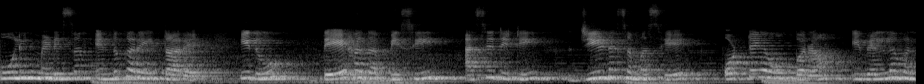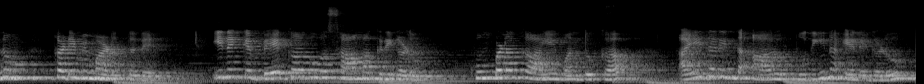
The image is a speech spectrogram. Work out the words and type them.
ಕೂಲಿಂಗ್ ಮೆಡಿಸನ್ ಎಂದು ಕರೆಯುತ್ತಾರೆ. ಇದು ದೇಹದ ಬಿಸಿ ಅಸಿಡಿಟಿ ಜೀರ್ಣ ಸಮಸ್ಯೆ, ಹೊಟ್ಟೆಯ ಉಬ್ಬರ ಇವೆಲ್ಲವನ್ನು ಕಡಿಮೆ ಮಾಡುತ್ತದೆ. ಇದಕ್ಕೆ ಬೇಕಾಗುವ ಸಾಮಗ್ರಿಗಳು ಕುಂಬಳಕಾಯಿ ಒಂದು ಕಪ್ ಐದರಿಂದ ಆರು ಪುದೀನ ಎಲೆಗಳು,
